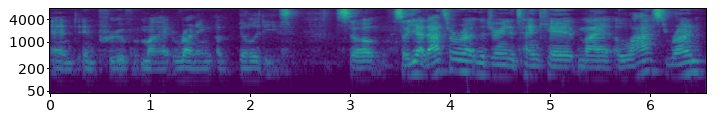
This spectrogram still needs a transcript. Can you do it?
and improve my running abilities. So, so yeah, that's where we're at in the journey to 10K. My last run,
